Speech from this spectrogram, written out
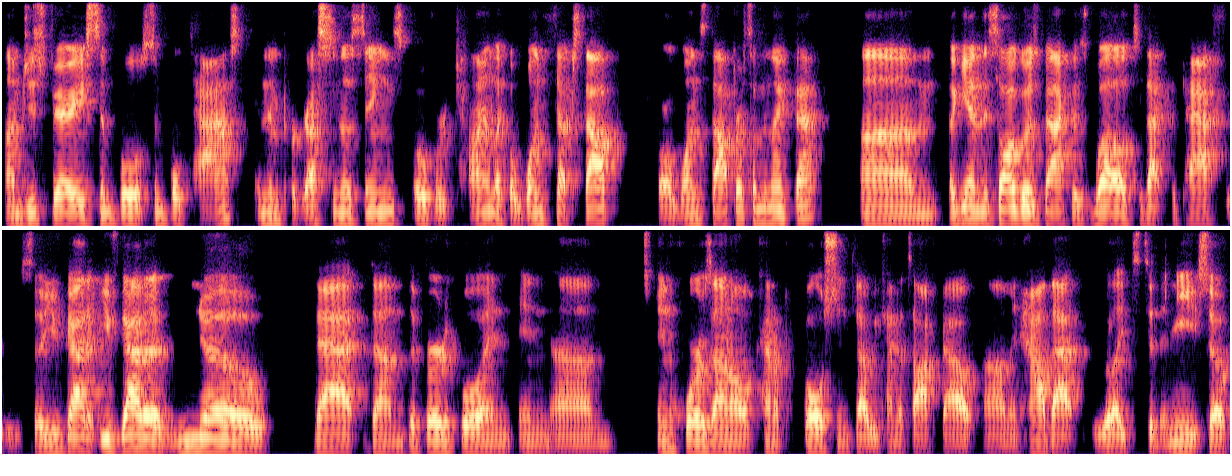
Um, just very simple, simple task, and then progressing those things over time, like a one step stop or a one stop or something like that um, again, this all goes back as well to that capacity. So you've got to you've got to know that um, the vertical and and um, and horizontal kind of propulsions that we kind of talk about um, and how that relates to the knee. So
